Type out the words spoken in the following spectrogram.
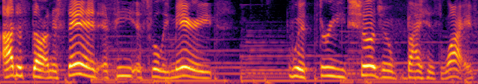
I just don't understand if he is fully married with three children by his wife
